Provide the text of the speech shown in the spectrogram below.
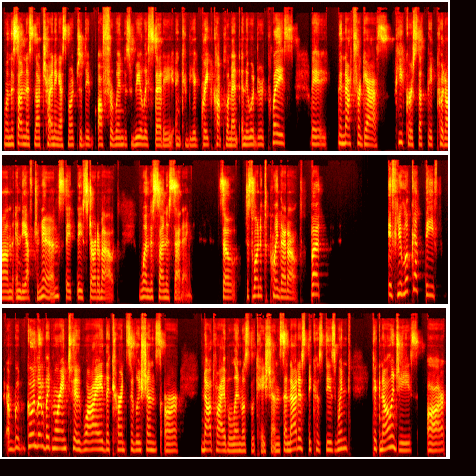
when the sun is not shining as much, the offshore wind is really steady and can be a great complement. And it would replace the the natural gas peakers that they put on in the afternoons. They they start them out when the sun is setting. So just wanted to point that out. But if you look at the, go a little bit more into why the current solutions are not viable in most locations. And that is because these wind technologies are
